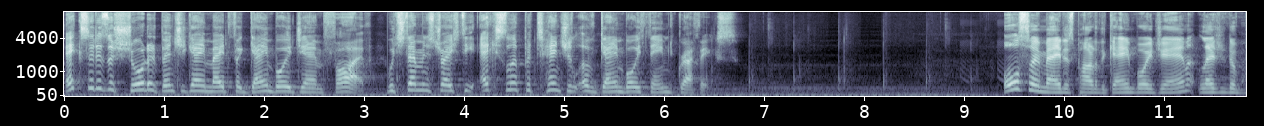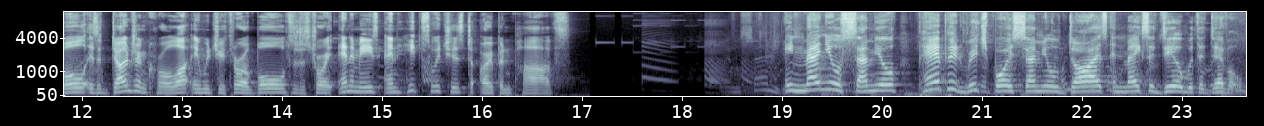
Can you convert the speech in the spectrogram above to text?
Exit is a short adventure game made for Game Boy Jam 5, which demonstrates the excellent potential of Game Boy themed graphics. Also made as part of the Game Boy Jam, Legend of Ball is a dungeon crawler in which you throw a ball to destroy enemies and hit switches to open paths. In Manual Samuel, pampered rich boy Samuel dies and makes a deal with the devil.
